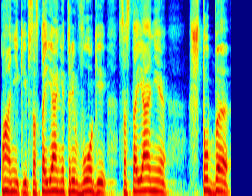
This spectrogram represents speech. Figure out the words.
паники, в состоянии тревоги, в состоянии, чтобы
